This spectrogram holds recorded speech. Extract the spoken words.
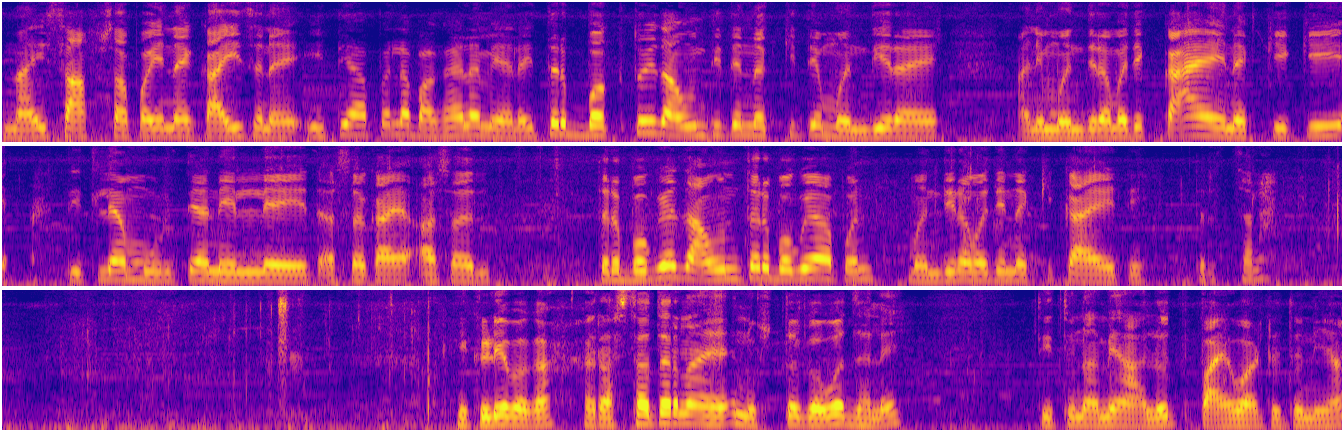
नाही साफसफाई नाही काहीच नाही. इथे आपल्याला बघायला मिळालं तर बघतोय जाऊन तिथे नक्की ते मंदिर आहे. आणि मंदिरामध्ये काय आहे नक्की की तिथल्या मूर्त्या नेलेल्या आहेत असं काय असेल. तर बघूया जाऊन तर बघूया आपण मंदिरामध्ये नक्की काय आहे ते. तर चला. इकडे बघा रस्ता तर नाही आहे नुसतं गवत झालं आहे तिथून आम्ही आलोत पाय वाटेतून या.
